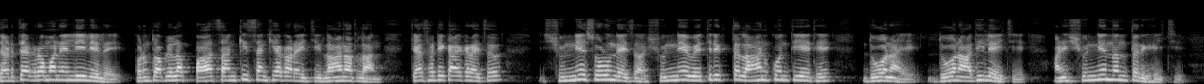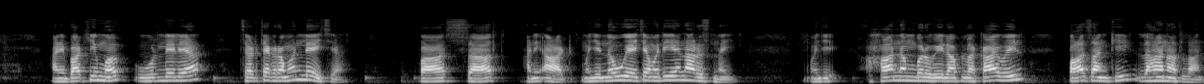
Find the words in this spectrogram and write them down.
चढत्या क्रमाने लिहिलेलं आहे. परंतु आपल्याला पाच अंकी संख्या काढायची लहानात लहान. त्यासाठी काय करायचं? शून्य सोडून द्यायचा. शून्य व्यतिरिक्त लहान कोणती आहे ते दोन आहे. दोन आधी लिहायचे आणि शून्य नंतर घ्यायचे. आणि बाकी मग उरलेल्या चढत्या क्रमाने लिहायच्या. पाच सात आणि आठ. म्हणजे नऊ याच्यामध्ये येणारच नाही. म्हणजे हा नंबर होईल आपला. काय होईल? पाच अंकी लहानात लहान.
